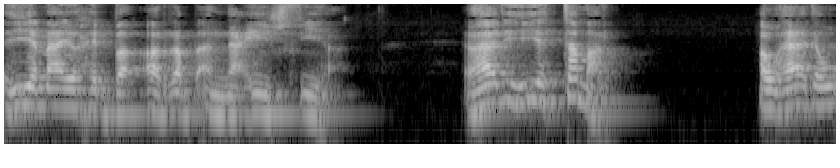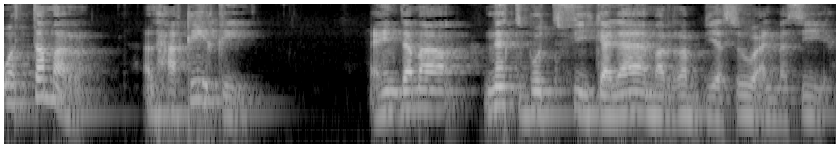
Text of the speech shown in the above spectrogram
هي ما يحب الرب أن نعيش فيها. هذه هي التمر أو هذا هو التمر الحقيقي. عندما نثبت في كلام الرب يسوع المسيح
